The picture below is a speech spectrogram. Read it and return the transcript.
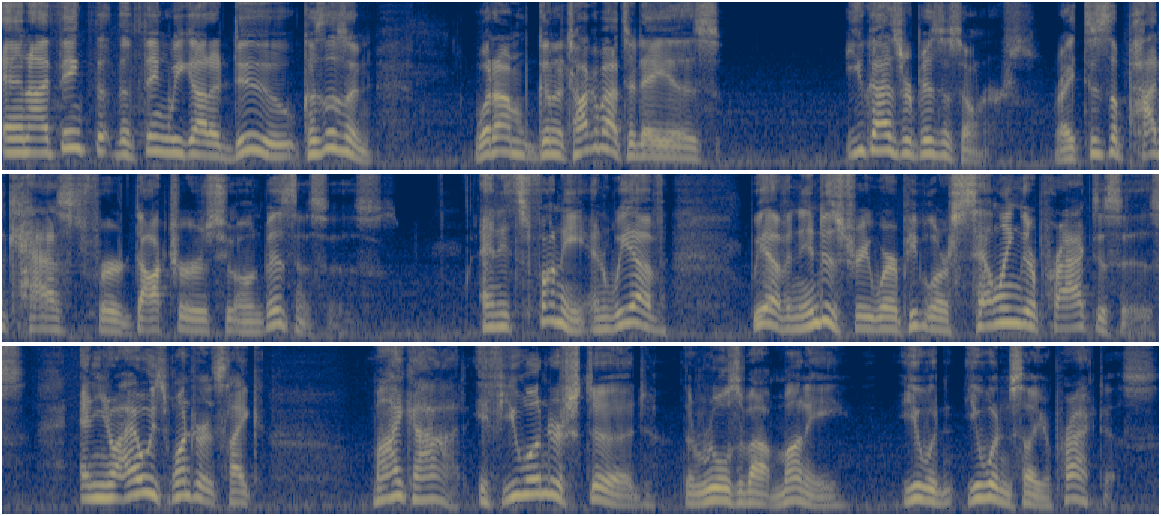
And I think that the thing we got to do, because listen, what I'm going to talk about today is you guys are business owners, right? This is a podcast for doctors who own businesses. And it's funny, and we have we have an industry where people are selling their practices. And you know, I always wonder it's like, my God, if you understood the rules about money, you would you wouldn't sell your practice.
